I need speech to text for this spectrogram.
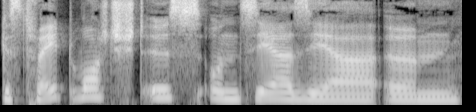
gestraightwashed ist und sehr, sehr, ähm,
